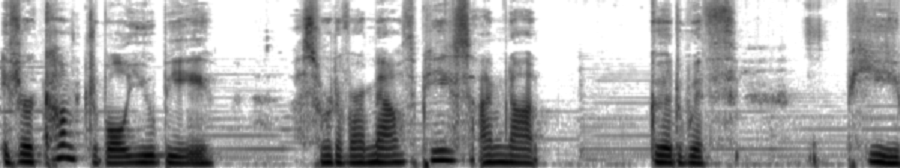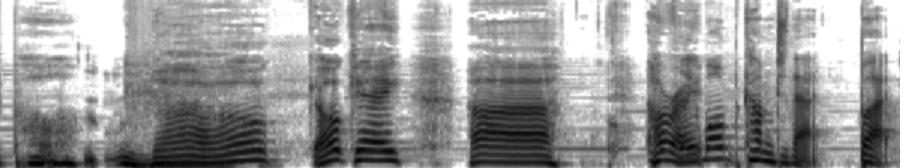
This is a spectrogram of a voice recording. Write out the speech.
if you're comfortable, you be sort of our mouthpiece. I'm not good with people. No. Okay. Uh, all Hopefully right. It won't come to that, but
